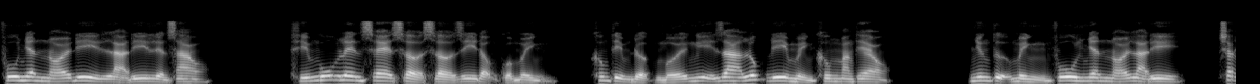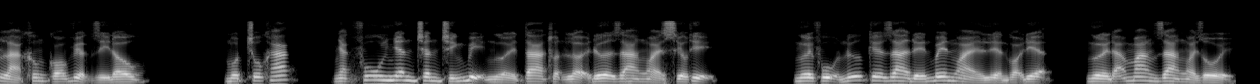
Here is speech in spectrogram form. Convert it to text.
Phu nhân nói đi là đi liền sao? Thím ngũ lên xe sờ sờ di động của mình, không tìm được mới nghĩ ra lúc đi mình không mang theo nhưng tự mình phu nhân nói là đi, chắc là không có việc gì đâu. Một chỗ khác, nhạc phu nhân chân chính bị người ta thuận lợi đưa ra ngoài siêu thị. Người phụ nữ kia ra đến bên ngoài liền gọi điện, người đã mang ra ngoài rồi,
